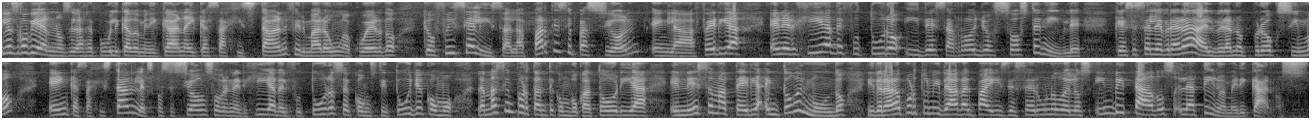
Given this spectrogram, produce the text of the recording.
Y los gobiernos de la República Dominicana y Kazajistán firmaron un acuerdo que oficializa la participación en la Feria Energía de Futuro y Desarrollo Sostenible que se celebrará el verano próximo en Kazajistán. La exposición sobre energía del futuro se constituye como la más importante convocatoria en esa materia en todo el mundo y dará la oportunidad al país de ser uno de los invitados latinoamericanos.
